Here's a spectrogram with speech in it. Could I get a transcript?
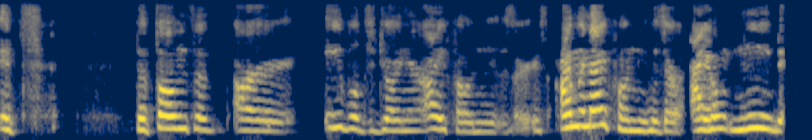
it's the phones that are able to join are iPhone users. I'm an iPhone user. I don't need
